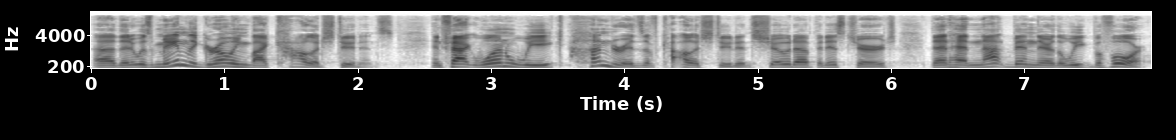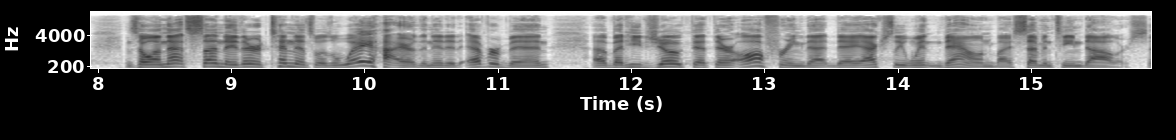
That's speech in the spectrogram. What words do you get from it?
uh, that it was mainly growing by college students. In fact, one week, hundreds of college students showed up at his church that had not been there the week before. And so on that Sunday, their attendance was way higher than it had ever been. Uh, but he joked that their offering that day actually went down by $17.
